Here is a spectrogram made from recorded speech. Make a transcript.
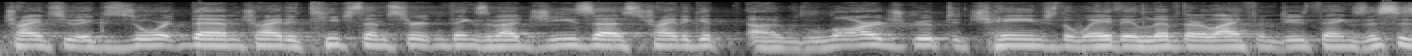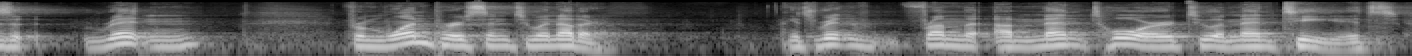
trying to exhort them, trying to teach them certain things about Jesus, trying to get a large group to change the way they live their life and do things. This is written from one person to another. It's written from a mentor to a mentee. It's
